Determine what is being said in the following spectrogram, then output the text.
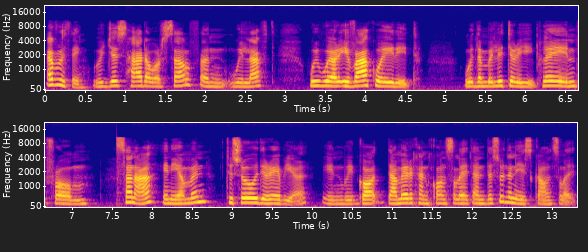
everything. We just had ourselves and we left. We were evacuated with a military plane from Sana'a in Yemen to Saudi Arabia. And we got the American consulate and the Sudanese consulate.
